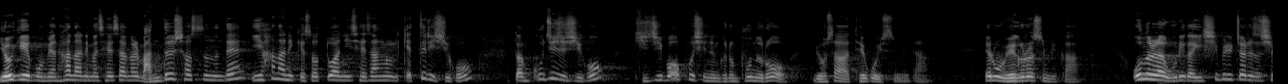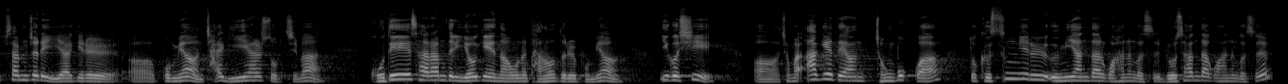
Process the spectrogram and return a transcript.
여기에 보면 하나님은 세상을 만드셨었는데 이 하나님께서 또한 이 세상을 깨뜨리시고 또한 꾸짖으시고 뒤집어 엎으시는 그런 분으로 묘사되고 있습니다. 여러분 왜 그렇습니까? 오늘날 우리가 이 11절에서 13절의 이야기를 어, 보면 잘 이해할 수 없지만 고대의 사람들이 여기에 나오는 단어들을 보면 이것이 어, 정말 악에 대한 정복과 또 그 승리를 의미한다고 하는 것을 묘사한다고 하는 것을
